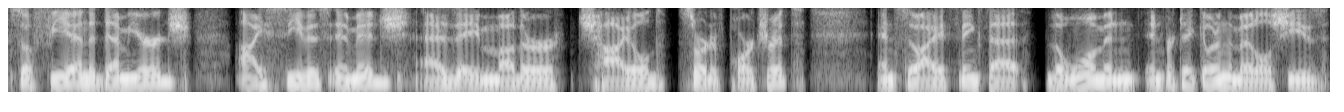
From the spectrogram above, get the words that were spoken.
Sophia and the Demiurge, I see this image as a mother child sort of portrait. And so I think that the woman, in particular in the middle, she's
